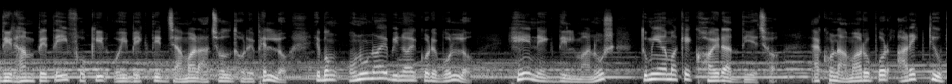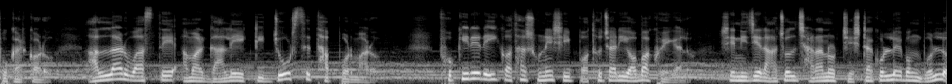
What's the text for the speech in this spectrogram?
দিরহাম পেতেই ফকির ওই ব্যক্তির জামার আঁচল ধরে ফেলল এবং অনুনয় বিনয় করে বলল, হে নেকদিল মানুষ, তুমি আমাকে খয়রাত দিয়েছ। এখন আমার ওপর আরেকটি উপকার করো। আল্লাহর ওয়াস্তে আমার গালে একটি জোরসে থাপ্পড় মারো। ফকিরের এই কথা শুনে সেই পথচারী অবাক হয়ে গেল। সে নিজের আঁচল ছাড়ানোর চেষ্টা করল এবং বলল,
